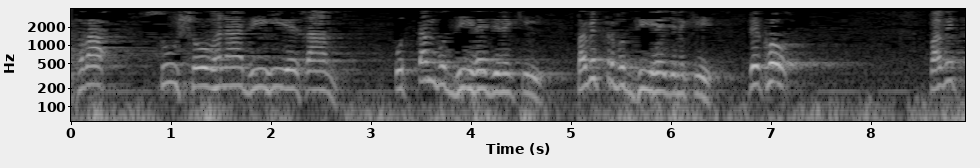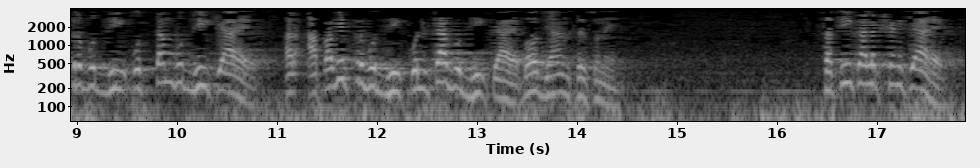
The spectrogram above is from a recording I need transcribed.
अथवा सुशोभना धी ही ये शाम उत्तम बुद्धि है जिनकी, पवित्र बुद्धि है जिनकी। देखो पवित्र बुद्धि, उत्तम बुद्धि क्या है? और अपवित्र बुद्धि, कुलचा बुद्धि क्या है? बहुत ध्यान से सुने। सती का लक्षण क्या है?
